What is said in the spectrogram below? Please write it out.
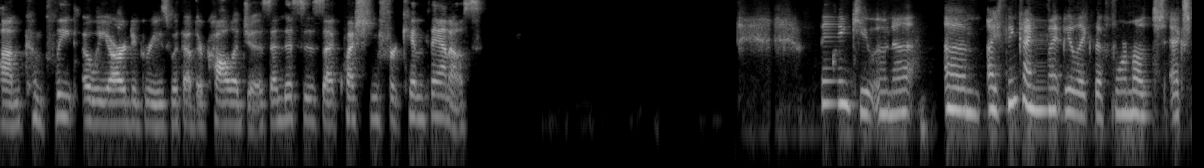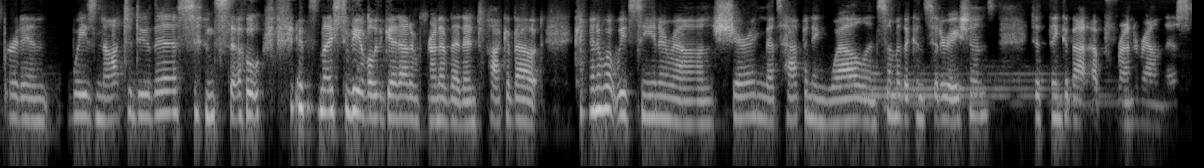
um, complete OER degrees with other colleges? And this is a question for Kim Thanos. Thank you, Una. Um, I think I might be like the foremost expert in ways not to do this. And so it's nice to be able to get out in front of it and talk about kind of what we've seen around sharing that's happening well and some of the considerations to think about up front around this.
